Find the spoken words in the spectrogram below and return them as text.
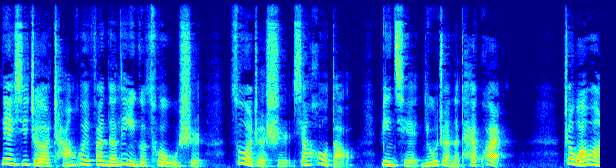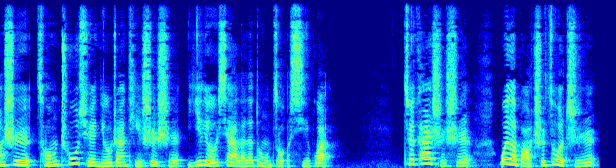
练习者常会犯的另一个错误是坐着时向后倒，并且扭转得太快。这往往是从初学扭转体式时遗留下来的动作习惯。最开始时，为了保持坐直，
